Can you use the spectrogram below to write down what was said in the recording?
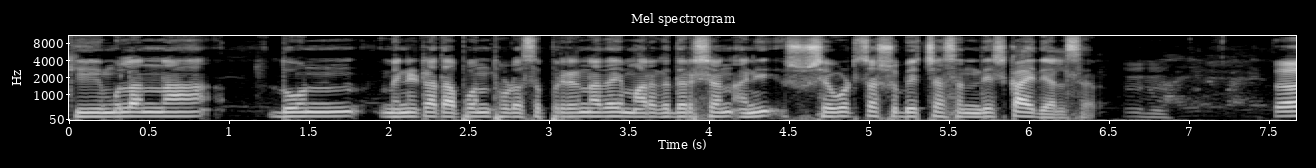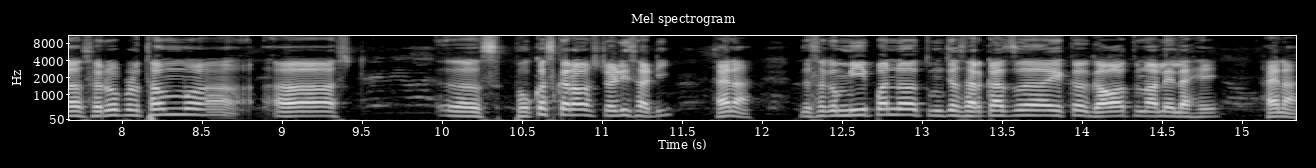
की मुलांना दोन मिनिटात आपण थोडंसं प्रेरणादायी मार्गदर्शन आणि शेवटचा शुभेच्छा संदेश काय द्याल सर? तर सर्वप्रथम फोकस करावं स्टडीसाठी है ना? जसं का मी पण तुमच्यासारखाच एक गावातून आलेलं आहे है ना?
